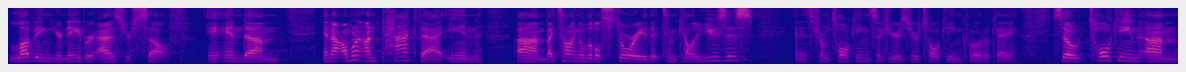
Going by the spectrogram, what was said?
loving your neighbor as yourself. And, um, and I want to unpack that in, um, by telling a little story that Tim Keller uses, and it's from Tolkien. So here's your Tolkien quote, okay? So Tolkien um,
